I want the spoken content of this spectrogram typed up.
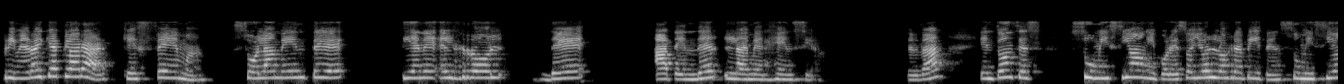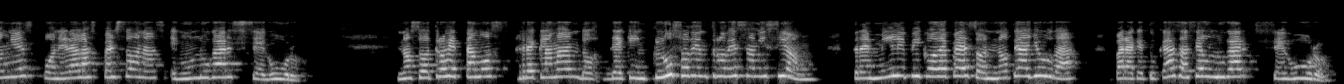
primero hay que aclarar que FEMA solamente tiene el rol de atender la emergencia. ¿verdad? Entonces, su misión, y por eso ellos lo repiten, su misión es poner a las personas en un lugar seguro. Nosotros estamos reclamando de que incluso dentro de esa misión, tres mil y pico de pesos no te ayuda para que tu casa sea un lugar seguro.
